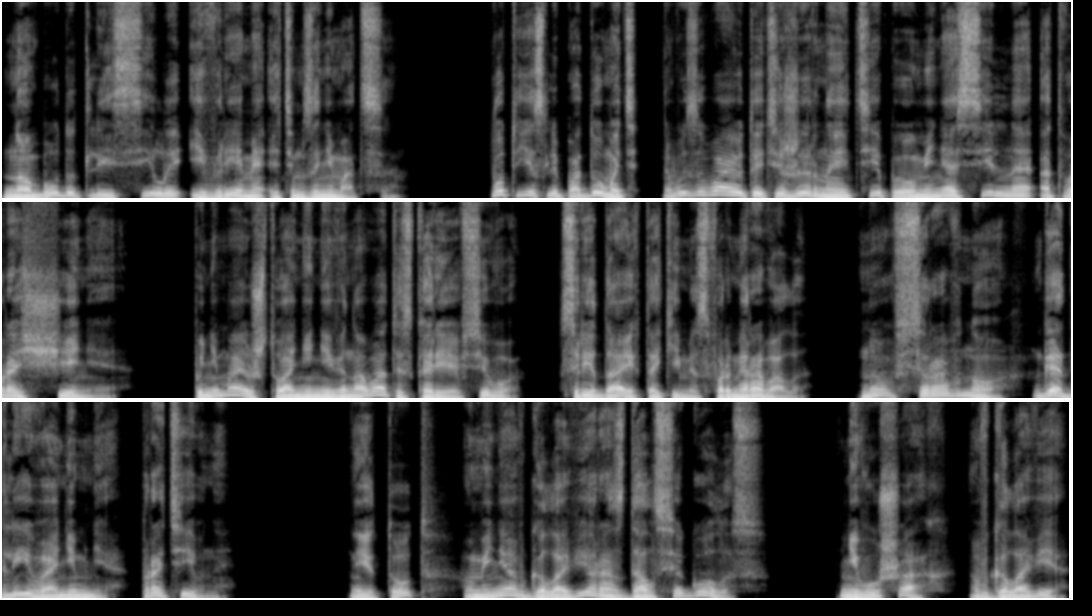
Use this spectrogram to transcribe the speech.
Но будут ли силы и время этим заниматься? Вот если подумать, вызывают эти жирные типы у меня сильное отвращение. Понимаю, что они не виноваты, скорее всего. Среда их такими сформировала. Но все равно, годливы они мне, противны. И тут у меня в голове раздался голос. Не в ушах, в голове.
